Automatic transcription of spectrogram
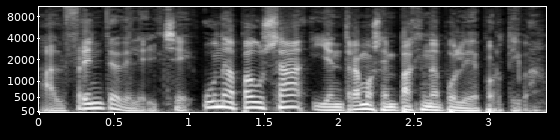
al frente del Elche. Una pausa y entramos en página polideportiva.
